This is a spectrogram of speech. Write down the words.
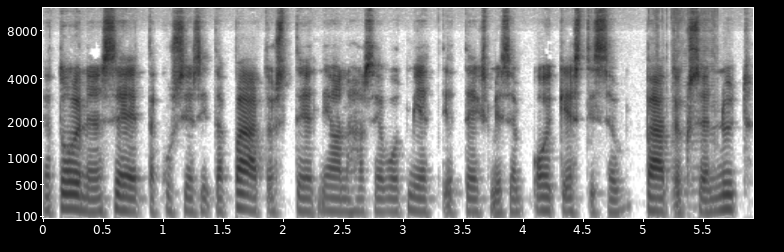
Ja toinen se, että kun sinä sitä päätöstä teet, niin ainahan se voit miettiä, että teekö sen oikeasti sen päätöksen nyt,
